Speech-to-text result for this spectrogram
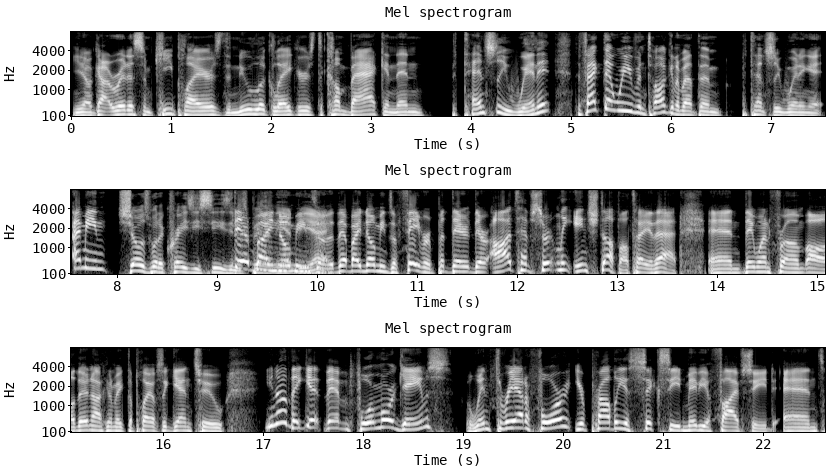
You know, got rid of some key players, the new look Lakers to come back and then potentially win it. The fact that we're even talking about them potentially winning it, I mean, shows what a crazy season they're it's been by the no means a, they're by no means a favorite, but their their odds have certainly inched up. I'll tell you that. And they went from oh they're not going to make the playoffs again to you know they get they have four more games, win three out of four, you're probably a six seed, maybe a five seed, and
